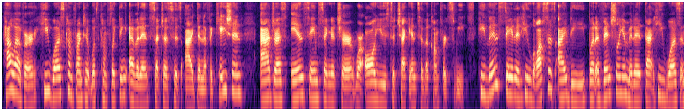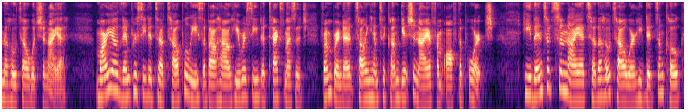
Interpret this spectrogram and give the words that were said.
However, he was confronted with conflicting evidence such as his identification, address, and same signature were all used to check into the comfort suites. He then stated he lost his ID but eventually admitted that he was in the hotel with Shania. Mario then proceeded to tell police about how he received a text message from Brenda telling him to come get Shania from off the porch. He then took Shania to the hotel where he did some coke.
